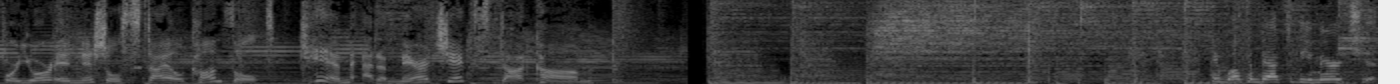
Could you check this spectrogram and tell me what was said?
for your initial style consult. Kim at Americhicks.com. Hey, welcome back to the Americhicks.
